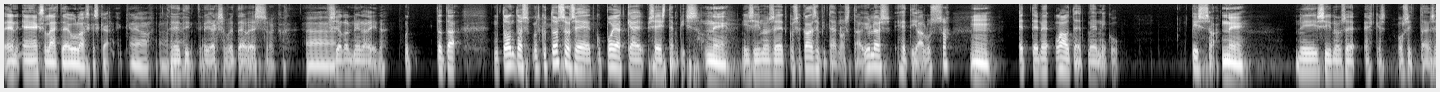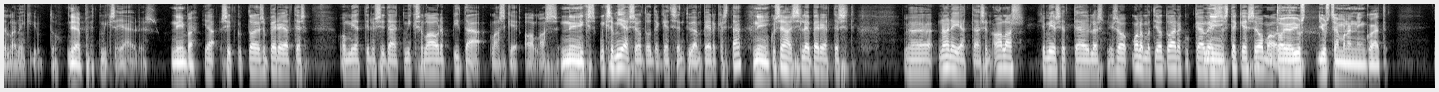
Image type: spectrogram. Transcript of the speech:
En, en jaksa lähteä ulos, koska... Joo. Heti ei jaksa vetää vessaakaan. Ää, Siellä on nenäliina. Mut, tota, mut, on tos, mut kun tossa on se, että kun pojat käy seisten pissalla, niin. niin siinä on se, että kun se kansi pitää nostaa ylös heti alussa, Mm. ettei ne lauteet mene niinku pissaan, Niin. Niin siinä on se ehkä osittain sellainenkin juttu, Jep. että miksi se jää ylös. Niinpä. Ja sitten kun toi on se periaatteessa on miettinyt sitä, että miksi se laude pitää laskea alas. Niin. Miksi, miksi se mies joutuu tekemään sen työn pelkästään. Niin. Kun sehän olisi silleen periaatteessa, että öö, nainen jättää sen alas ja mies jättää ylös, niin se on, molemmat joutuu aina kun käy Niin. vessassa tekemään se oma Toi osansa. on just, just semmonen niinku, että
